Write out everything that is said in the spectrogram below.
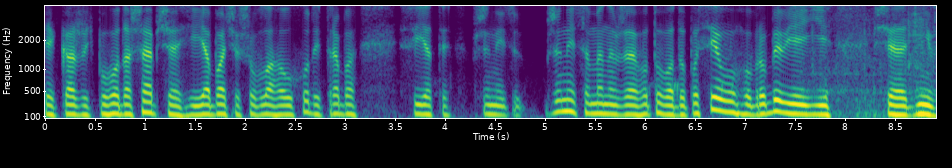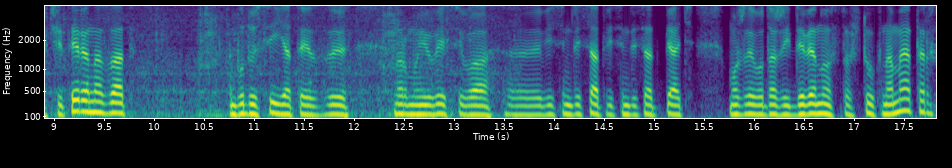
як кажуть, погода шепче, і я бачу, що влага уходить, треба сіяти пшеницю. Пшениця в мене вже готова до посіву, обробив я її ще днів 4 назад. Буду сіяти з нормою висіва е, 80-85, можливо, навіть 90 штук на метр е,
